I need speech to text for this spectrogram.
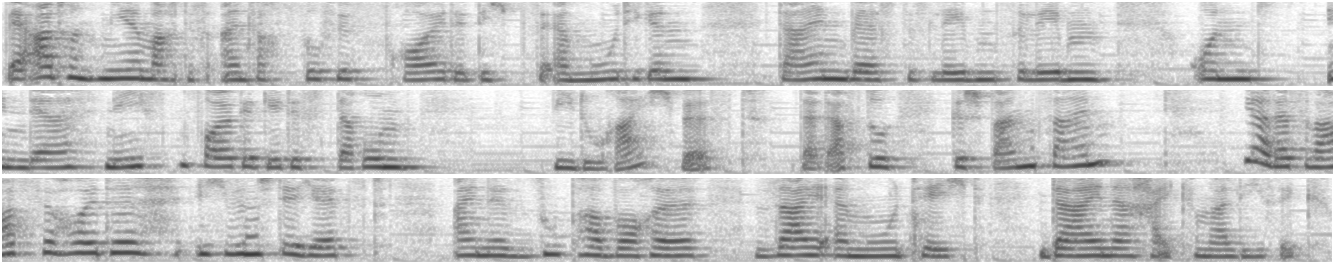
Beate und mir macht es einfach so viel Freude, dich zu ermutigen, dein bestes Leben zu leben. Und in der nächsten Folge geht es darum, wie du reich wirst. Da darfst du gespannt sein. Ja, das war's für heute. Ich wünsche dir jetzt eine super Woche. Sei ermutigt. Deine Heike Malisik.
